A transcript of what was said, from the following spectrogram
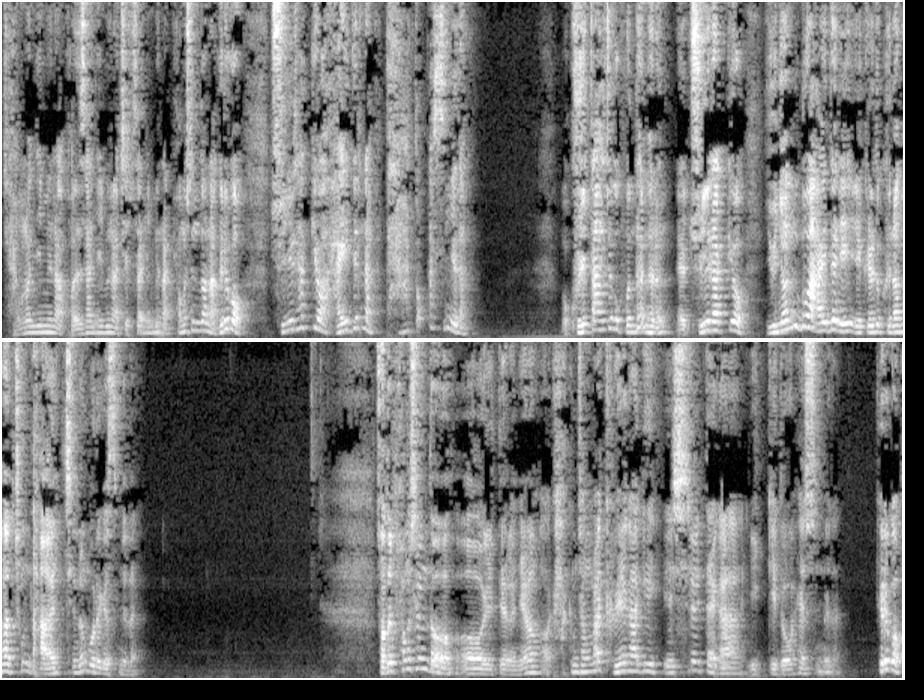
장로님이나 권사님이나 집사님이나 평신도나 그리고 주일 학교 아이들이나 다 똑같습니다. 뭐 굳이 따지고 본다면은 예, 주일 학교 유년부 아이들이 그래도 그나마 좀 나을지는 모르겠습니다. 저도 평신도일 때는요, 어, 가끔 정말 교회 가기 싫을 때가 있기도 했습니다. 그리고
